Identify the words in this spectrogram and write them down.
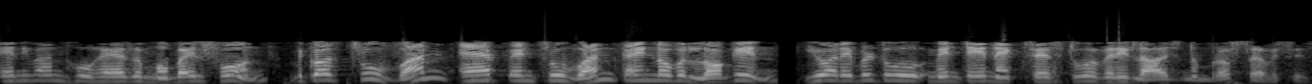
anyone who has a mobile phone because through one app and through one kind of a login, you are able to maintain access to a very large number of services.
